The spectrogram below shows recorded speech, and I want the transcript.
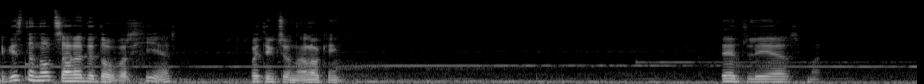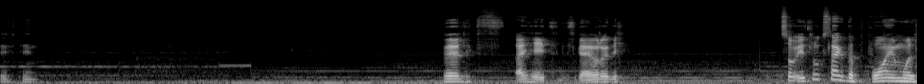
I guess the notes are added over here. Poetic journal, okay. Deadlier, 15. Felix, I hate this guy already. So it looks like the poem will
